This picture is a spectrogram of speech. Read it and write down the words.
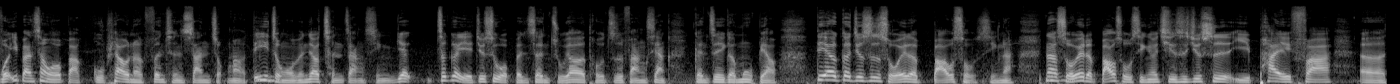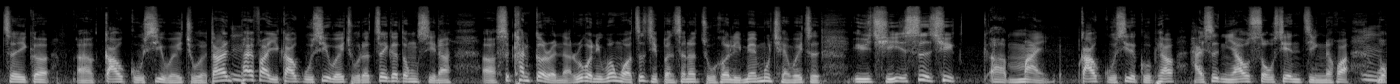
我一般上我把股票呢分成三种啊。第一种我们叫成长型，也这个也就是我本身主要的投资方向跟这个目标。第二个就是所谓的保守型啊。那所谓的保守型呢，其实就是以派发呃这一个呃高股息为主的。当然，派发以高股息为主的这个东西呢，呃是看个人的。如果你问我自己本身的组合里面，目前为止，与其是去呃，买高股息的股票，还是你要收现金的话，嗯、我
